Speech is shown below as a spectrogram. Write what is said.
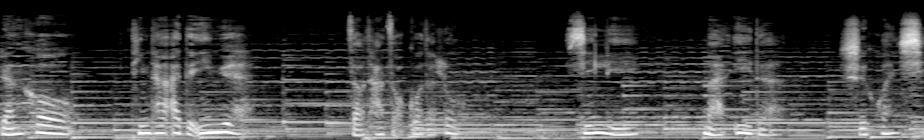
然后听他爱的音乐，走他走过的路，心里。满意的是欢喜。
